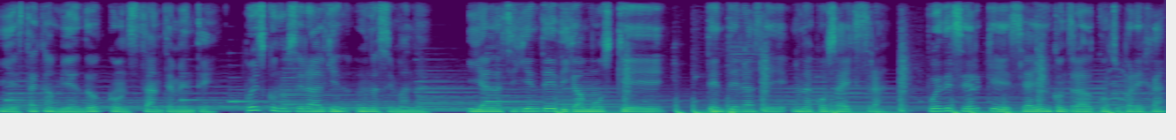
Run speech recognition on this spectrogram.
y está cambiando constantemente. Puedes conocer a alguien una semana y a la siguiente digamos que te enteras de una cosa extra. Puede ser que se haya encontrado con su pareja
